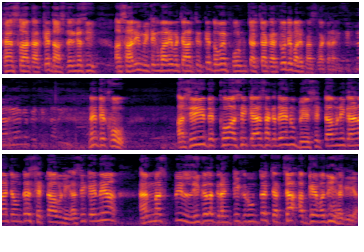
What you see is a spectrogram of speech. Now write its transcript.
ਫੈਸਲਾ ਕਰਕੇ ਦੱਸ ਦੇਣਗੇ ਅਸੀਂ। ਆ ਸਾਰੀ ਮੀਟਿੰਗ ਬਾਰੇ ਵਿਚਾਰ ਕਰਕੇ ਦੋਵੇਂ ਫੋਰਮ ਚਰਚਾ ਕਰਕੇ ਉਹਦੇ ਬਾਰੇ ਫੈਸਲਾ ਕਰਾਂਗੇ। ਨਹੀਂ ਦੇਖੋ ਅਸੀਂ ਦੇਖੋ ਅਸੀਂ ਕਹਿ ਸਕਦੇ ਇਹਨੂੰ ਬੇਸਿੱਟਾ ਵੀ ਨਹੀਂ ਕਹਿਣਾ ਚਾਹੁੰਦੇ ਸਿੱਟਾ ਵੀ ਨਹੀਂ ਅਸੀਂ ਕਹਿੰਦੇ ਆ ਐਮਐਸਪੀ ਲੀਗਲ ਗਰੰਟੀ ਕਾਨੂੰਨ ਤੇ ਚਰਚਾ ਅੱਗੇ ਵਧੀ ਹੈਗੀ ਆ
